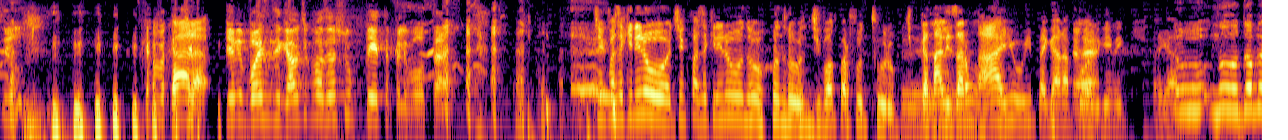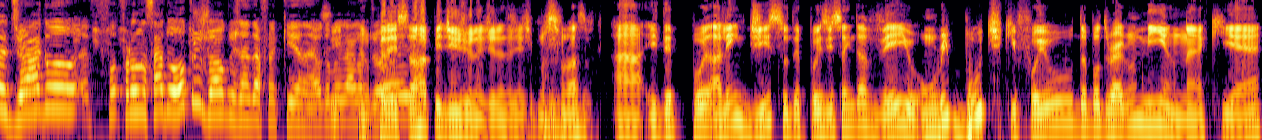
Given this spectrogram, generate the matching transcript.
Cara, O Game Boy desligava, tinha que fazer uma chupeta pra ele voltar. tinha que fazer que nem no. Tinha que fazer que nem no, no- no De Volta para o Futuro. Canalizar um raio e pegar na porra É. do game. Tá? No, no Double Dragon fo- foram lançados outros jogos né, da franquia, né? O Double Sim. Dragon Não, 2. peraí, só rapidinho, Jurandir, antes da gente ir pros próximos. Ah, e depois, além disso, depois disso ainda veio um reboot que foi o Double Dragon Neon, né? Que é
